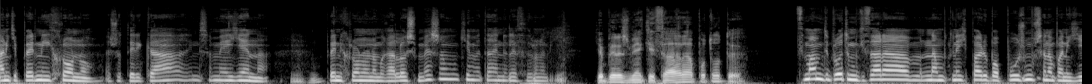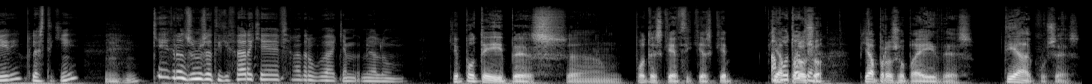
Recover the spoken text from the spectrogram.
Αν και παίρνει χρόνο. Εσωτερικά είναι σαν μια γένα. Mm-hmm. Παίρνει χρόνο να μεγαλώσει μέσα μου και μετά είναι ελεύθερο να βγει. Και πήρες μια κιθάρα από τότε; Θυμάμαι την πρώτη μου κιθάρα να μου την έχει πάρει ο παππούς μου σε ένα πανηγύρι, πλαστική. Mm-hmm. Και γρατζουνούσα τη κιθάρα και έφτιαχνα τραγουδάκια με το μυαλό μου. Και πότε είπες, ε, πότε σκέφτηκες και ποια, πρόσω... ποια πρόσωπα είδες, τι άκουσες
